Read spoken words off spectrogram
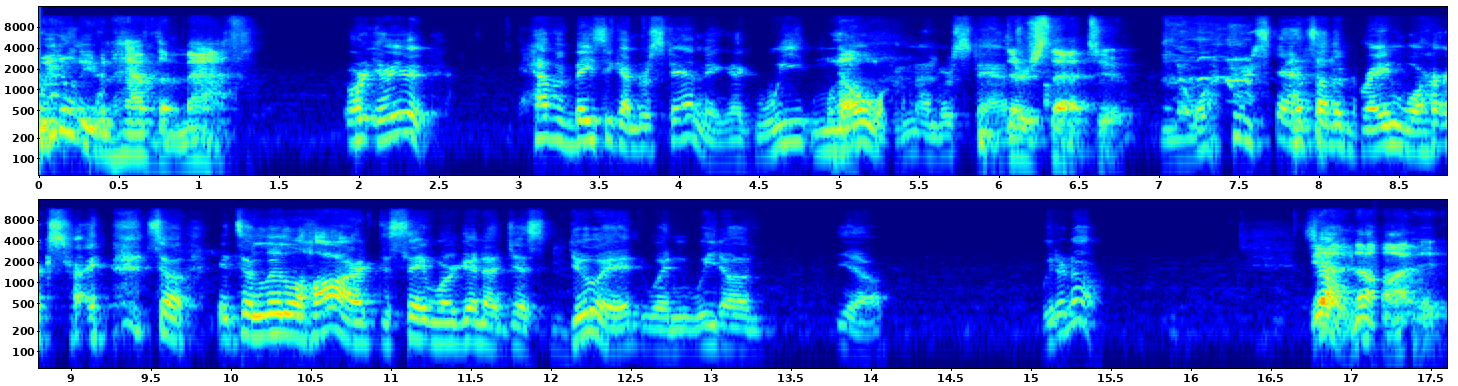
we don't even have the math or, or even have a basic understanding. Like we, no one understands. there's that too no one understands how the brain works, right? So it's a little hard to say we're gonna just do it when we don't, you know, we don't know. So, yeah no I,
